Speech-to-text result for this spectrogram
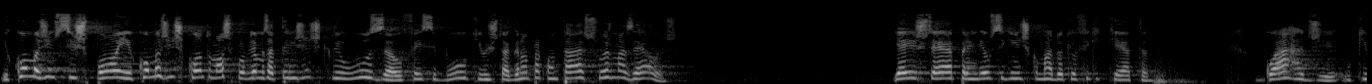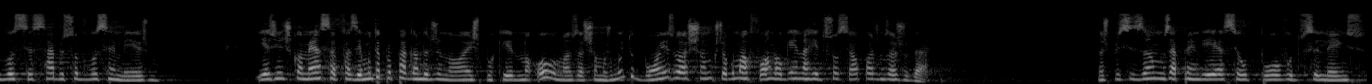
E como a gente se expõe, como a gente conta nossos problemas. Até tem gente que usa o Facebook, o Instagram para contar as suas mazelas. E aí Esther aprendeu o seguinte com Mardoqueu, fique quieta. Guarde o que você sabe sobre você mesmo. E a gente começa a fazer muita propaganda de nós, porque ou nós achamos muito bons, ou achamos que de alguma forma alguém na rede social pode nos ajudar. Nós precisamos aprender a ser o povo do silêncio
